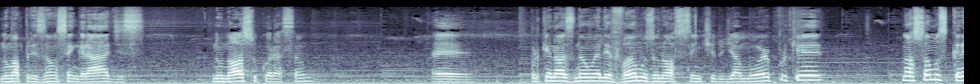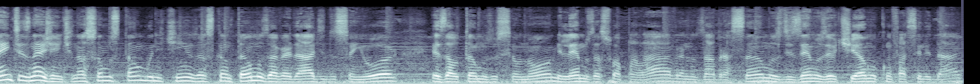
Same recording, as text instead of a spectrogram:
numa prisão sem grades no nosso coração? É, porque nós não elevamos o nosso sentido de amor, porque nós somos crentes, né, gente? Nós somos tão bonitinhos, nós cantamos a verdade do Senhor, exaltamos o seu nome, lemos a sua palavra, nos abraçamos, dizemos eu te amo com facilidade.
